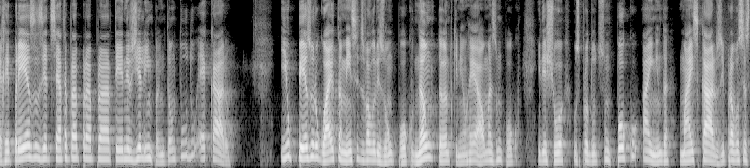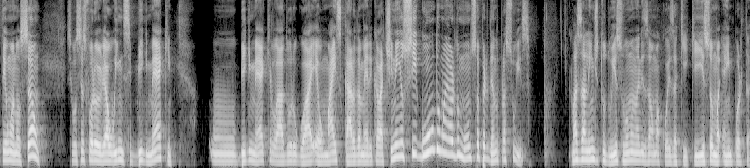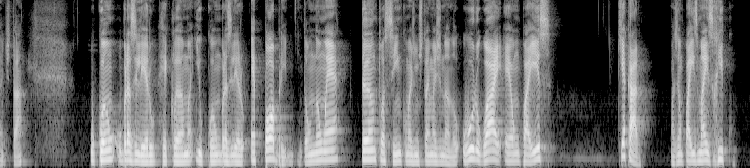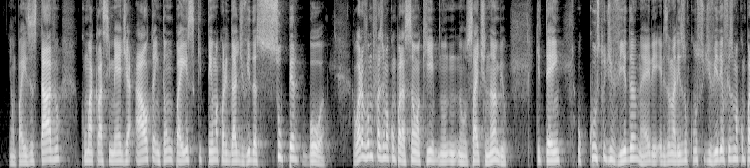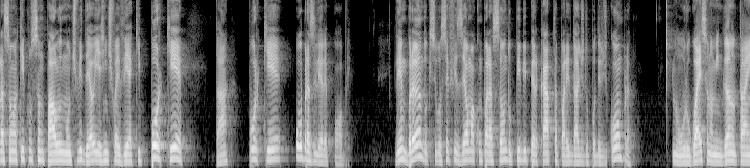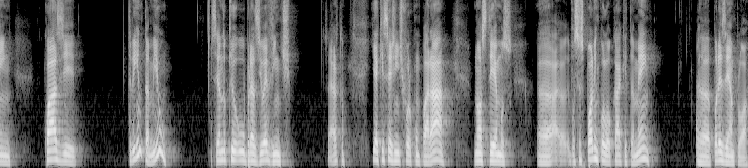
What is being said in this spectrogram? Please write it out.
represas e etc. para ter energia limpa. Então tudo é caro. E o peso uruguaio também se desvalorizou um pouco, não tanto que nem o real, mas um pouco, e deixou os produtos um pouco ainda mais caros. E para vocês terem uma noção, se vocês forem olhar o índice Big Mac, o Big Mac lá do Uruguai é o mais caro da América Latina e o segundo maior do mundo, só perdendo para a Suíça. Mas além de tudo isso, vamos analisar uma coisa aqui, que isso é, é importante, tá? O quão o brasileiro reclama e o quão o brasileiro é pobre. Então não é tanto assim como a gente está imaginando. O Uruguai é um país que é caro, mas é um país mais rico, é um país estável, com uma classe média alta, então um país que tem uma qualidade de vida super boa. Agora vamos fazer uma comparação aqui no, no site Nambio, que tem o custo de vida, né? Eles analisam o custo de vida. Eu fiz uma comparação aqui com São Paulo e Montevidéu e a gente vai ver aqui por quê, tá? Porque o brasileiro é pobre. Lembrando que se você fizer uma comparação do PIB per capita para a idade do poder de compra, no Uruguai, se eu não me engano, está em quase 30 mil, sendo que o Brasil é 20, certo? E aqui, se a gente for comparar, nós temos, uh, vocês podem colocar aqui também, uh, por exemplo, ó,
